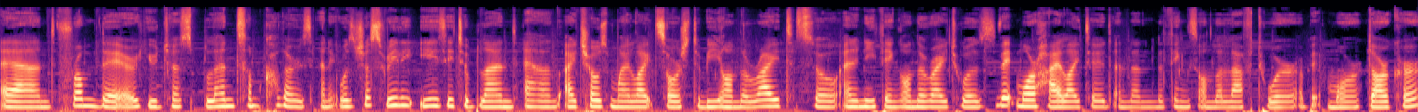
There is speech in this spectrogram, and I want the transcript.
and from there you just blend some colors and it was just really easy to blend and I chose my light source to be on the right so anything on the right was a bit more highlighted and then the things on the left were a bit more darker.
